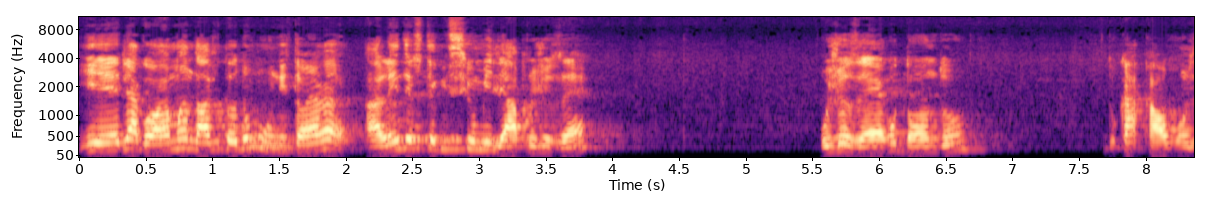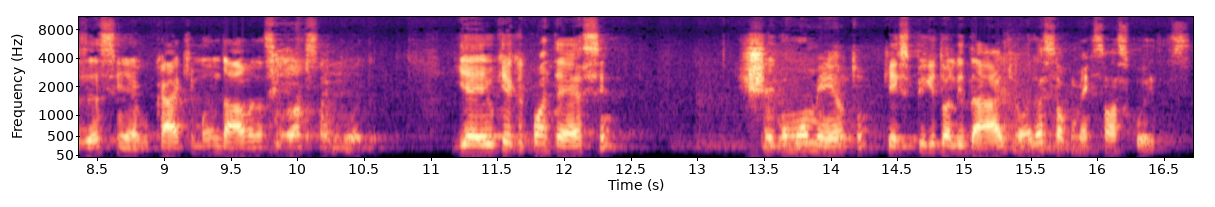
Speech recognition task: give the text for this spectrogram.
E ele agora mandava em todo mundo. Então, era, além deles terem que se humilhar para o José, o José era o dono do, do cacau, vamos dizer assim, era o cara que mandava na situação toda. E aí o que, que acontece? Chega um momento que a espiritualidade, olha só como é que são as coisas,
